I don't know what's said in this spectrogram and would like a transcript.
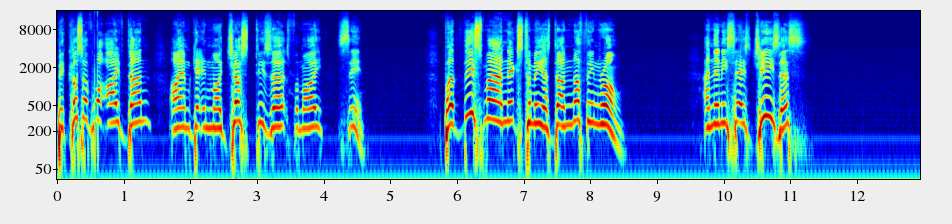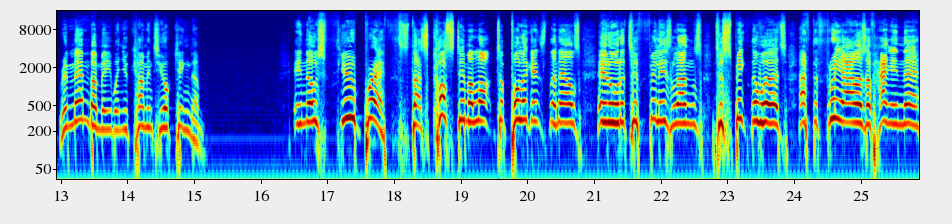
because of what I've done. I am getting my just deserts for my sin. But this man next to me has done nothing wrong. And then he says, Jesus, remember me when you come into your kingdom. In those few breaths, that's cost him a lot to pull against the nails in order to fill his lungs, to speak the words after three hours of hanging there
